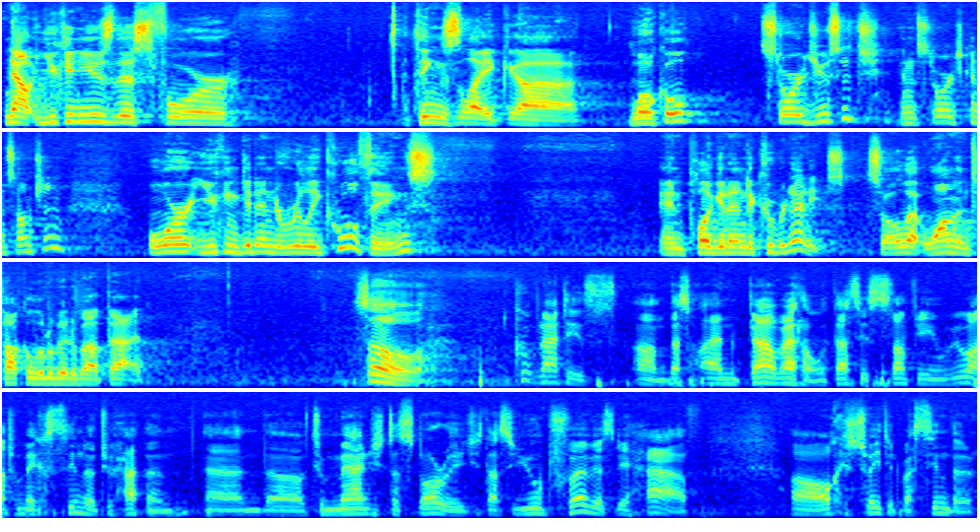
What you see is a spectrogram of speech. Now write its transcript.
now, you can use this for things like uh, local storage usage and storage consumption, or you can get into really cool things and plug it into Kubernetes. So I'll let Huamin talk a little bit about that. So Kubernetes um, that's, and bare metal, that is something we want to make similar to happen and uh, to manage the storage that you previously have uh, orchestrated by Cinder.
